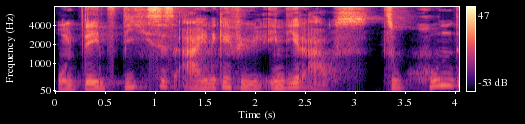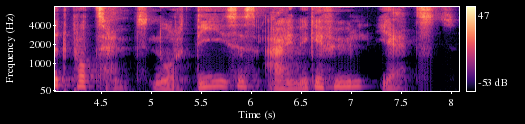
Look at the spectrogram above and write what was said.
und dehnst dieses eine Gefühl in dir aus. Zu 100 Prozent nur dieses eine Gefühl jetzt.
